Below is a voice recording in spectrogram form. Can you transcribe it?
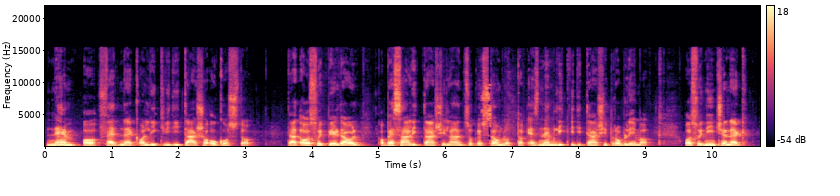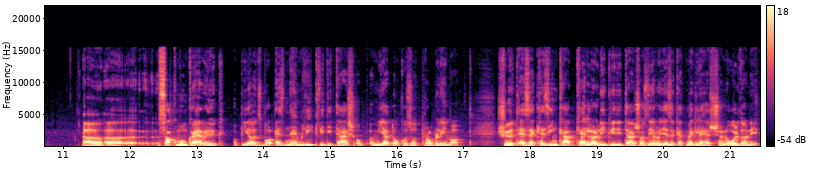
nem a Fednek a likviditása okozta. Tehát az, hogy például a beszállítási láncok összeomlottak, ez nem likviditási probléma. Az, hogy nincsenek a, a szakmunkaerők a piacba, ez nem likviditás miatt okozott probléma. Sőt, ezekhez inkább kell a likviditás azért, hogy ezeket meg lehessen oldani.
